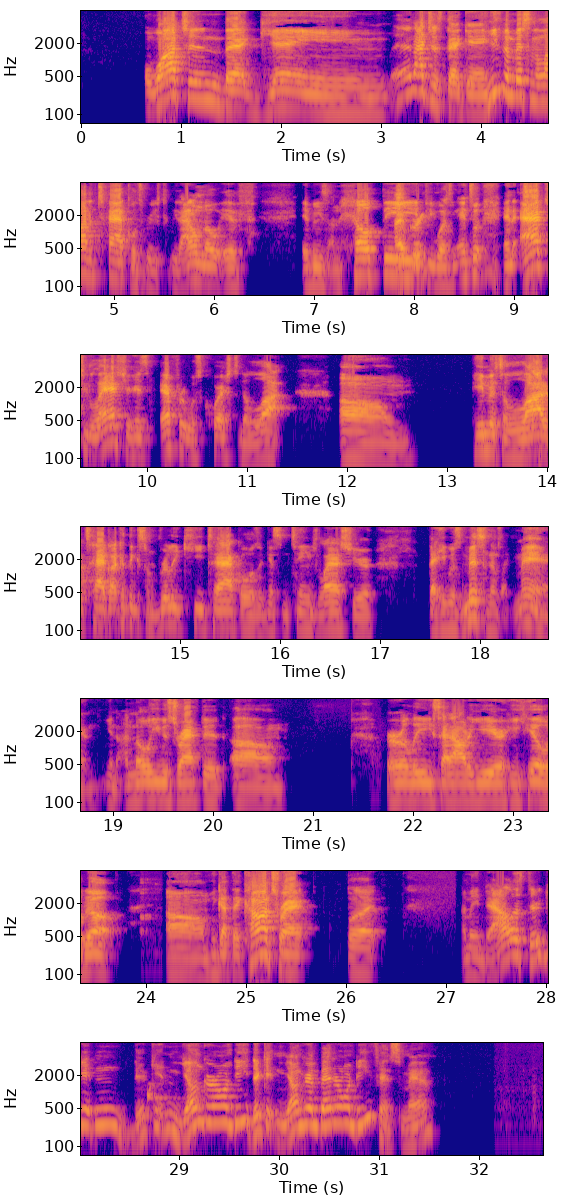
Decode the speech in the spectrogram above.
watching that game, and not just that game, he's been missing a lot of tackles recently. I don't know if if he's unhealthy, if he wasn't into it. And actually, last year his effort was questioned a lot. Um, he missed a lot of tackles. I can think of some really key tackles against some teams last year that he was missing. I was like, man, you know, I know he was drafted um, early, sat out a year, he healed up, um, he got that contract, but I mean, Dallas, they're getting they're getting younger on de- they're getting younger and better on defense, man.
